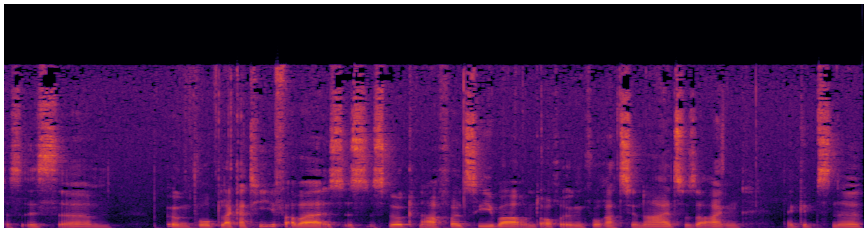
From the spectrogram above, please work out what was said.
das ist ähm, irgendwo plakativ, aber es, es, es wirkt nachvollziehbar und auch irgendwo rational zu sagen, da gibt es eine,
